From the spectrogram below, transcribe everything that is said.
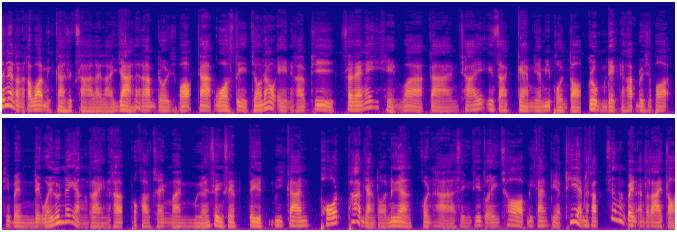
ซึ่งแน่นอนนะครับว่ามีการศึกษาหลาย ๆ อย่างนะครับ โดยเฉพาะจาก Wall Street Journal เองนะครับ ที่แสดงให้เห็นว่าการใช้ Instagram เนี่ยมีผลต่อกลุ่มเด็กนะครับ โดยเฉพาะที่เป็นเด็กวัยรุ่นได้อย่างไรนะครับ พวกเขาใช้มันเหมือนสิ่งเสพติด มีการโพสต์ภาพอย่างต่อเนื่อง ค้นหาสิ่งที่ตัวเองชอบ มีการเปรียบเทียบนะครับ ซึ่งมันเป็นอันตรายต่อ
